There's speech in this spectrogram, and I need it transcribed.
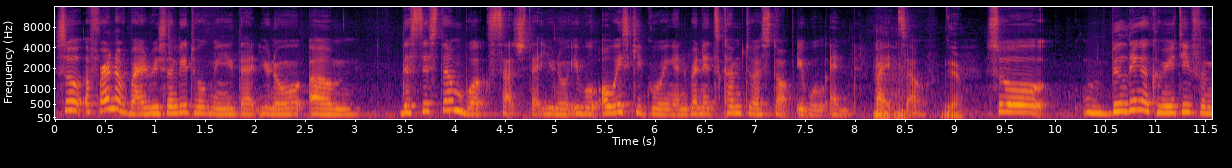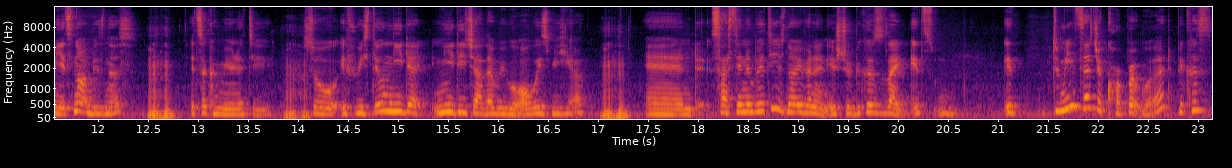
So a friend of mine recently told me that you know um, the system works such that you know it will always keep going, and when it's come to a stop, it will end by itself. Yeah. So building a community for me, it's not a business; Mm-hmm. it's a community. So if we still need need each other, we will always be here. Mm-hmm. And sustainability is not even an issue because like it's it to me it's such a corporate word because.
